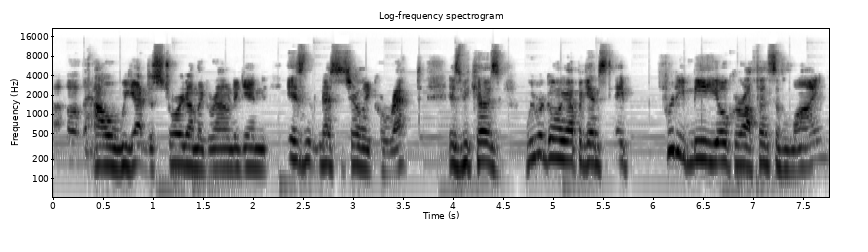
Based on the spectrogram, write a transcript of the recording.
uh, how we got destroyed on the ground again isn't necessarily correct, is because we were going up against a pretty mediocre offensive line.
